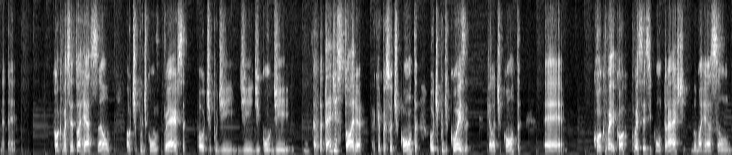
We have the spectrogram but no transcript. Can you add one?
né? Qual que vai ser a tua reação ao tipo de conversa, ao tipo de, de, de, de, até de história que a pessoa te conta, ou tipo de coisa que ela te conta, é, qual, que vai, qual que vai ser esse contraste de uma reação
